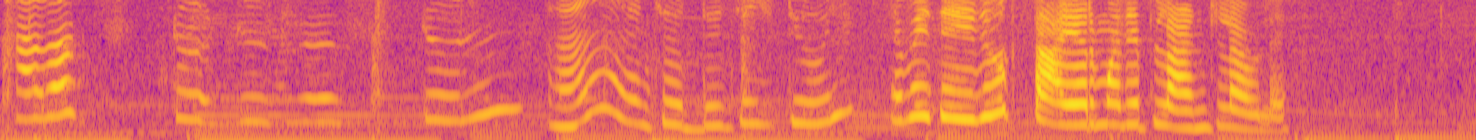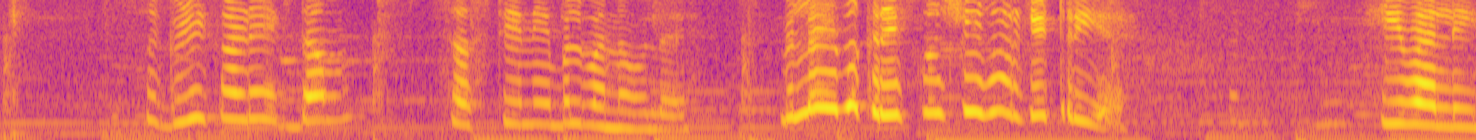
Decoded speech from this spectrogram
हा स्टूल हा हे बाई ते बघ टायरमध्ये प्लांट लावलाय. सगळीकडे एकदम सस्टेनेबल बनवलंय. बिल्ला हे बघ क्रिसमस ट्री सारखी ट्री आहे. ही वाली.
